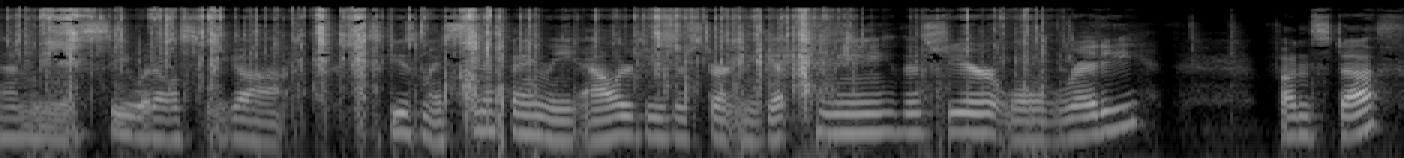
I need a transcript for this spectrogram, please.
and we will see what else we got. Excuse my sniffing. The allergies are starting to get to me this year already. Fun stuff.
